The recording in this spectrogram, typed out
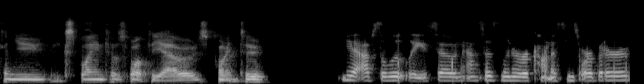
Can you explain to us what the arrows point to? Yeah, absolutely. So NASA's Lunar Reconnaissance Orbiter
